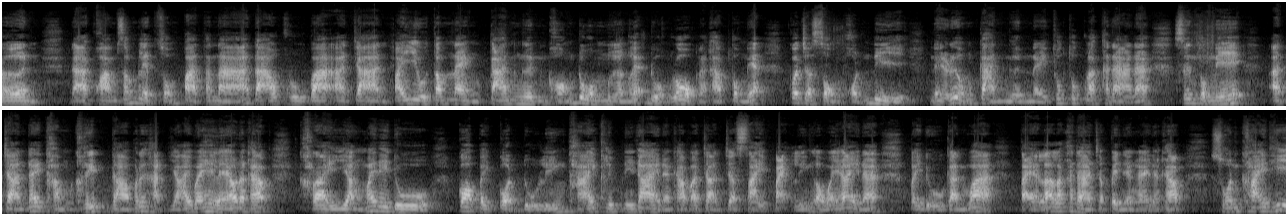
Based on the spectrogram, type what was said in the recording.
ริญนะความสำเร็จสมปรารถนาดาวครูบาอาจารย์ ไปอยู่ตำแหน่งการเงินของดวงเมืองและดวงโลกนะครับ ตรงเนี้ยก็จะส่งผลดีในเรื่องของการเงินในทุกๆลัคนานะ ซึ่งตรงนี้อาจารย์ได้ทำคลิปดาวพฤหัสย้ายไว้ให้แล้วนะครับ ใครยังไม่ได้ดู ก็ไปกดดูลิงก์ท้ายคลิปนี้ได้นะครับ อาจารย์จะใส่แปะลิงก์เอาไว้ให้นะ ไปดูกันว่าแต่ละลัคนาจะเป็นยังไงนะครับ ส่วนใครที่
